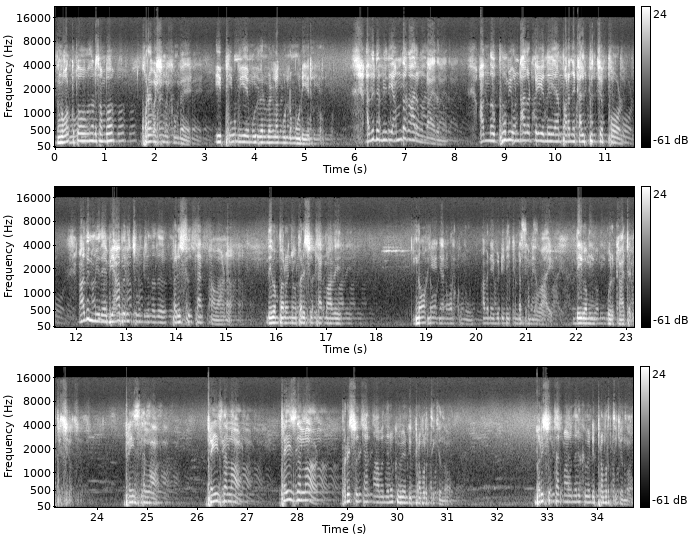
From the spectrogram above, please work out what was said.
നിങ്ങൾ ഓർത്തു പോകുന്ന സംഭവം? കുറെ വർഷങ്ങൾക്ക് മുമ്പേ. ഈ ഭൂമിയെ മുഴുവൻ വെള്ളം കൊണ്ട് മൂടിയിരുന്നു. അതിന്റെ മീതി അന്ധകാരം ഉണ്ടായിരുന്നു. അന്ന് ഭൂമി ഉണ്ടാകട്ടെ എന്ന് ഞാൻ പറഞ്ഞ് കൽപ്പിച്ചപ്പോൾ അതിന്മീതെ വ്യാപരിച്ചുകൊണ്ടിരുന്നത് പരിശുദ്ധാത്മാവാണ്. ദൈവം പറഞ്ഞു പരിശുദ്ധാത്മാവേ നോഹയെ ഞാൻ ഓർക്കുന്നു. അവനെ വിടിവിക്കേണ്ട സമയമായി. ദൈവം ഒരു കാറ്റടിപ്പിച്ചു. പരിശുദ്ധാത്മാവ് നിനക്ക് വേണ്ടി പ്രവർത്തിക്കുന്നു. പരിശുദ്ധാത്മാവ് നിനക്ക് വേണ്ടി പ്രവർത്തിക്കുന്നു.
